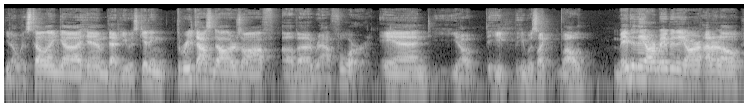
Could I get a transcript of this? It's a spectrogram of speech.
you know, was telling uh, him that he was getting three thousand dollars off of a Rav Four, and you know, he he was like, well, maybe they are, maybe they aren't, I don't know.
